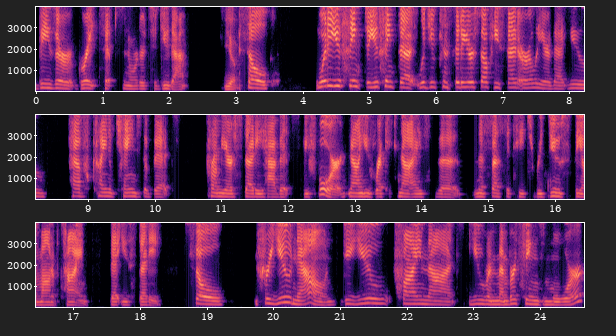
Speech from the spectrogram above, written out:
These are great tips in order to do that. yeah So, what do you think? Do you think that would you consider yourself? You said earlier that you have kind of changed a bit from your study habits before. Now you've recognized the necessity to reduce the amount of time that you study. So, for you now, do you find that you remember things more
